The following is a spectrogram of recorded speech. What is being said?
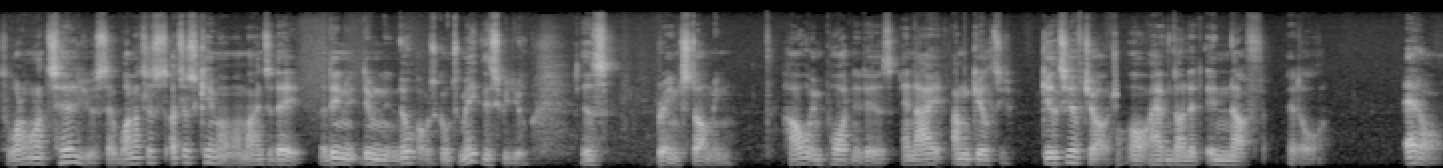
so what I want to tell you is that what I just I just came on my mind today. I didn't didn't know I was going to make this video. Is brainstorming, how important it is, and I am guilty, guilty of charge, or I haven't done it enough at all, at all.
